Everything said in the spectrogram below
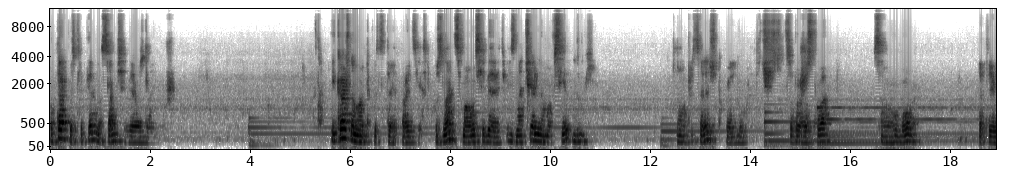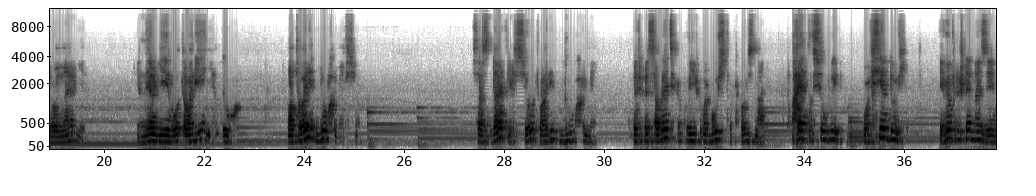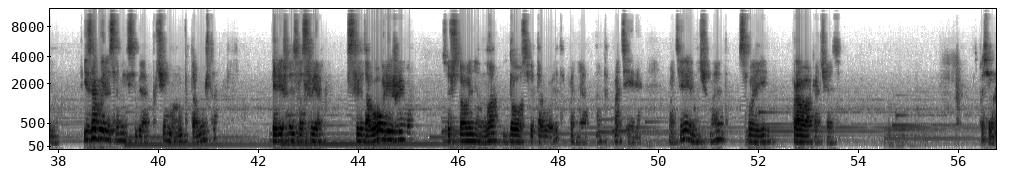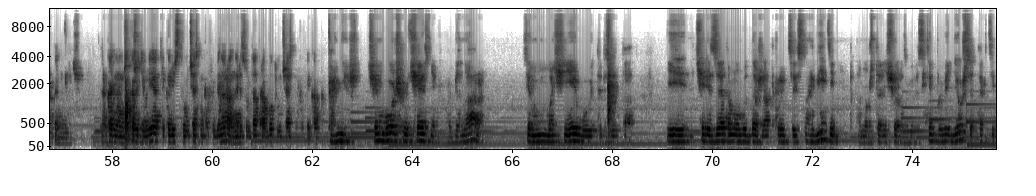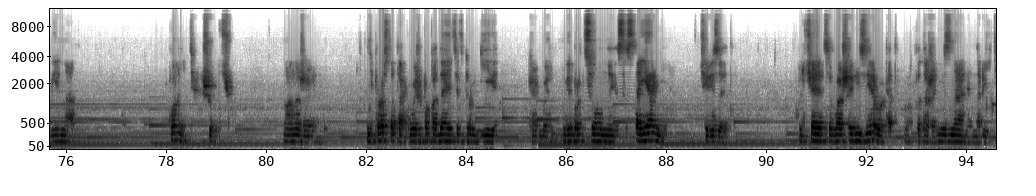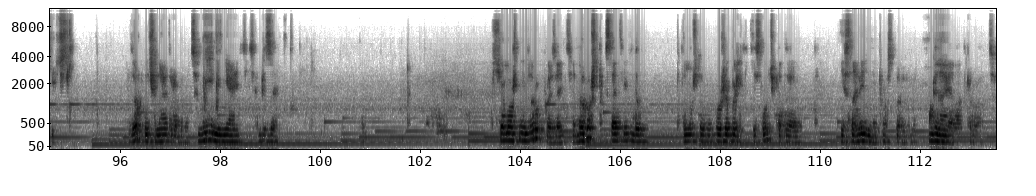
Вот так постепенно сам себя узнаешь. И каждому это предстоит пройти, узнать самого себя, ведь изначально мы все духи. Ну, представляете, что такое дух? Это частица божества, самого Бога. Это его энергия. Энергия его творения, дух. Он творит духами все. Создатель все творит духами. То есть представляете, какое их могущество, какое знание. А это все вы, во все духи. И вы пришли на землю и забыли самих себя. Почему? Ну, потому что перешли со сверх светового режима существования на до светового. Это понятно, это материя. Материя начинает свои права качать. Спасибо, Аркадий Иванович. Аркадий Иванович, скажите, влияет ли количество участников вебинара на результат работы участников и как? Конечно. Чем больше участников вебинара, тем мощнее будет результат. И через это могут даже открыться и сновидения, потому что, еще раз говорю, с кем поведешься, так тебе и надо. Помните шуточку? Но она же не просто так, вы же попадаете в другие как бы вибрационные состояния через это. Включаются ваши резервы, которых вы даже не знали энергетически. И вдруг начинают работать. Вы меняетесь обязательно. Все может не вдруг произойти, но может, кстати, и вдруг. Потому что уже были такие случаи, когда ясновидение просто мгновенно открывалось.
